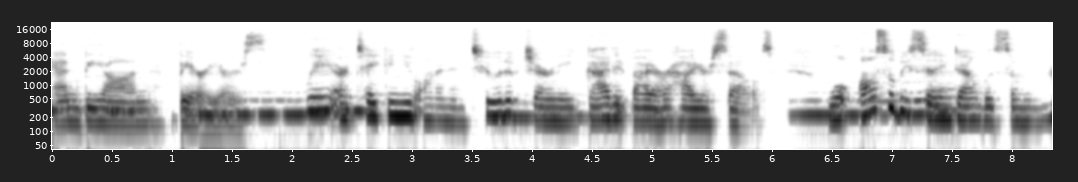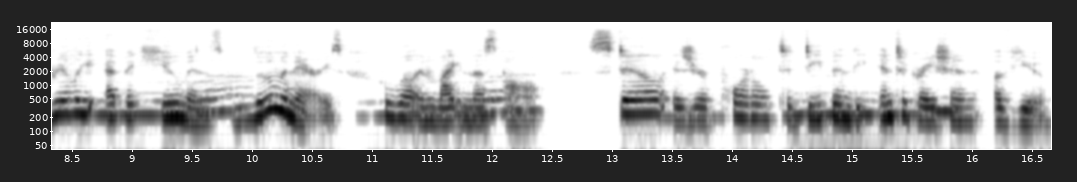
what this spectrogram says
and beyond barriers. We are taking you on an intuitive journey guided by our higher selves. We'll also be sitting down with some really epic humans, luminaries, who will enlighten us all. Still is your portal to deepen the integration of you.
